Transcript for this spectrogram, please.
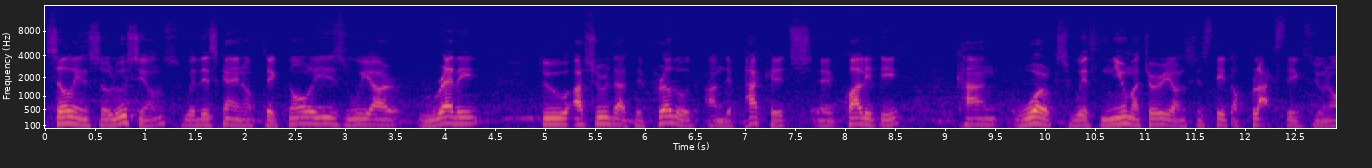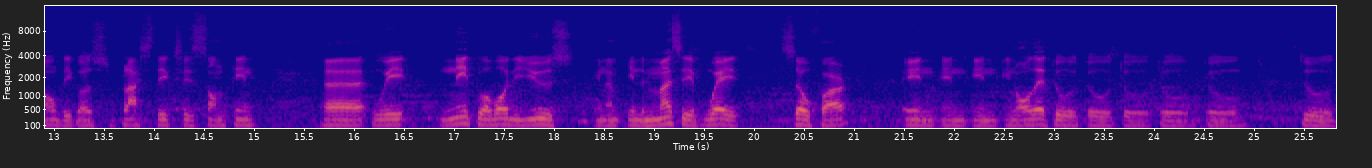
selling solutions with this kind of technologies. We are ready to assure that the product and the package uh, quality can works with new materials instead of plastics, you know, because plastics is something uh, we need to avoid the use in, a, in the massive way so far in, in, in, in order to, to, to, to, to, to,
